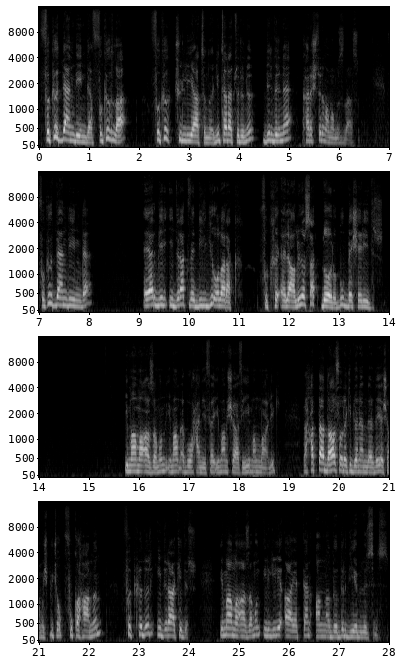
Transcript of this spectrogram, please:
Fıkıh dendiğinde fıkıhla fıkıh külliyatını, literatürünü birbirine karıştırmamamız lazım. Fıkıh dendiğinde eğer bir idrak ve bilgi olarak fıkı ele alıyorsak doğru bu beşeridir. İmam-ı Azam'ın, İmam Ebu Hanife, İmam Şafii, İmam Malik ve hatta daha sonraki dönemlerde yaşamış birçok fukahanın fıkhıdır, idrakidir. İmam-ı Azam'ın ilgili ayetten anladığıdır diyebilirsiniz.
